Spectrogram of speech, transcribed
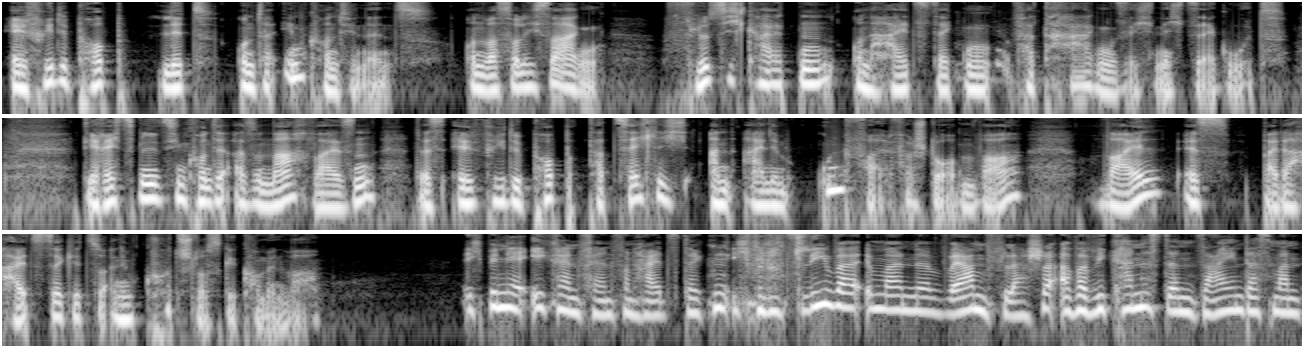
Elfriede Popp litt unter Inkontinenz. Und was soll ich sagen? Flüssigkeiten und Heizdecken vertragen sich nicht sehr gut. Die Rechtsmedizin konnte also nachweisen, dass Elfriede Popp tatsächlich an einem Unfall verstorben war, weil es bei der Heizdecke zu einem Kurzschluss gekommen war. Ich bin ja eh kein Fan von Heizdecken. Ich benutze lieber immer eine Wärmflasche. Aber wie kann es denn sein, dass man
